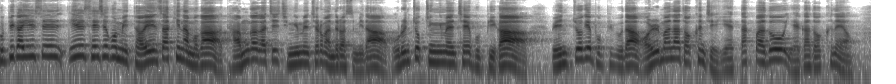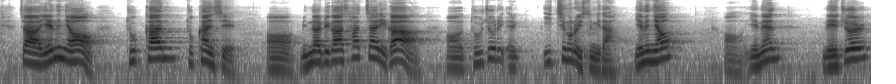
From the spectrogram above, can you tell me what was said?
부피가 1세, 1세제곱미터인 쌓기나무가 다음과 같이 직육면체로 만들었습니다. 오른쪽 직육면체의 부피가 왼쪽의 부피보다 얼마나 더 큰지 얘 딱 봐도 얘가 더 크네요. 자 얘는요 두 칸 두 칸씩 어, 밑넓이가 4짜리가 어, 두 줄 2층으로 있습니다. 얘는요 어, 얘는 네 줄,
